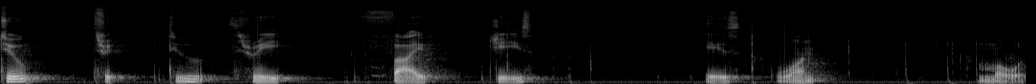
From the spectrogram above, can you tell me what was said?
2, 3, 2, 3, 5 G's is 1 mole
